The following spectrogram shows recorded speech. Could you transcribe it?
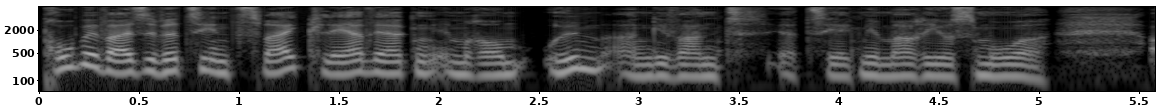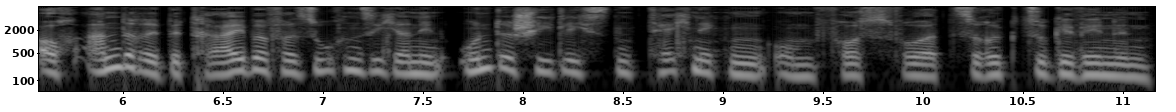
Probeweise wird sie in zwei Klärwerken im Raum Ulm angewandt, erzählt mir Marius Mohr. Auch andere Betreiber versuchen sich an den unterschiedlichsten Techniken, um Phosphor zurückzugewinnen.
